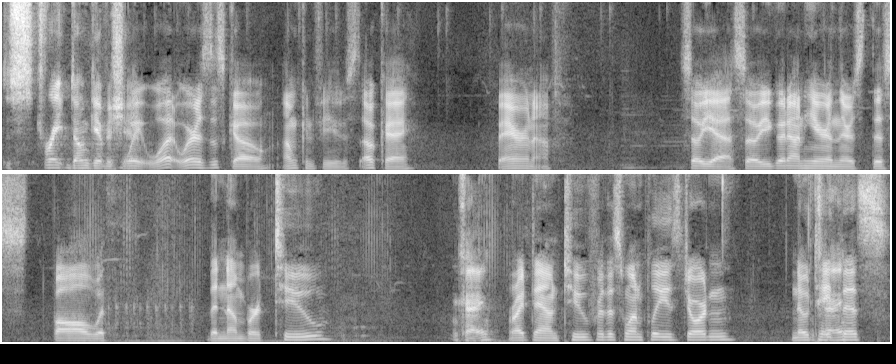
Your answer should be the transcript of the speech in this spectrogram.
Just straight, don't give a shit. Wait, what? Where does this go? I'm confused. Okay. Fair enough. So yeah, so you go down here and there's this ball with the number two. Okay. Write down two for this one, please, Jordan. Notate Okay. this.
